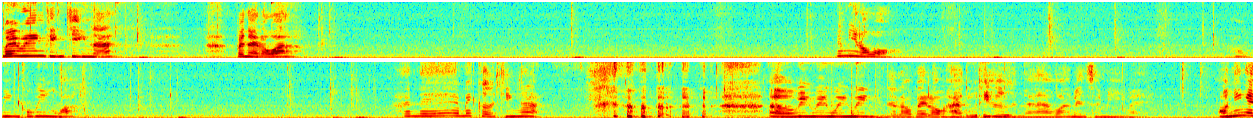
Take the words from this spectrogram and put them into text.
ไม่วิ่งจริง ๆ นะ ไปไหนแล้ววะไม่มีแล้วเหรอเอาวิ่งก็วิ่งวะฮันแน่ไม่เกิดจริงอะเออวิ่งวิ่งวิ่งวิ่งเดี๋ยวเราไปลองหาดูที่อื่นนะว่ามันจะมีไหมอ๋อนี่ไง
